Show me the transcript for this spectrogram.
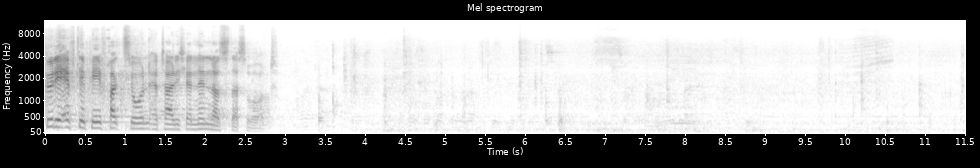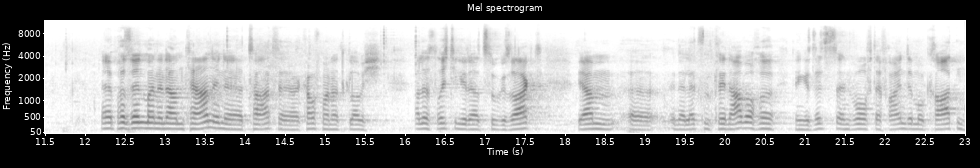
Für die FDP-Fraktion erteile ich Herrn Lenders das Wort. Herr Präsident, meine Damen und Herren! In der Tat, Herr Kaufmann hat, glaube ich, alles Richtige dazu gesagt. Wir haben äh, in der letzten Plenarwoche den Gesetzentwurf der Freien Demokraten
